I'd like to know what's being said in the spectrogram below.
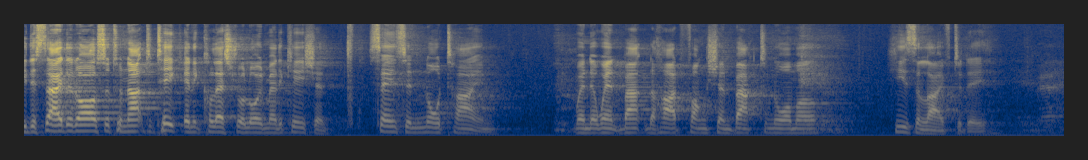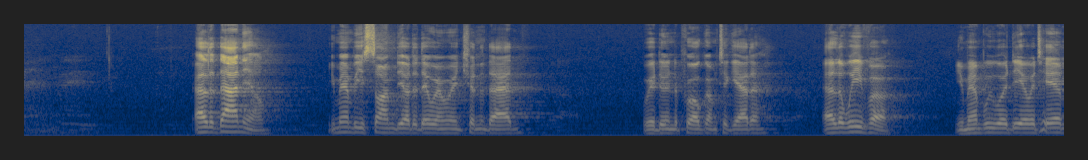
He decided also to not to take any cholesterol lowering medication. Saints, in no time, when they went back, the heart functioned back to normal. He's alive today. Elder Daniel, you remember you saw him the other day when we were in Trinidad? We were doing the program together. Elder Weaver, you remember we were there with him?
